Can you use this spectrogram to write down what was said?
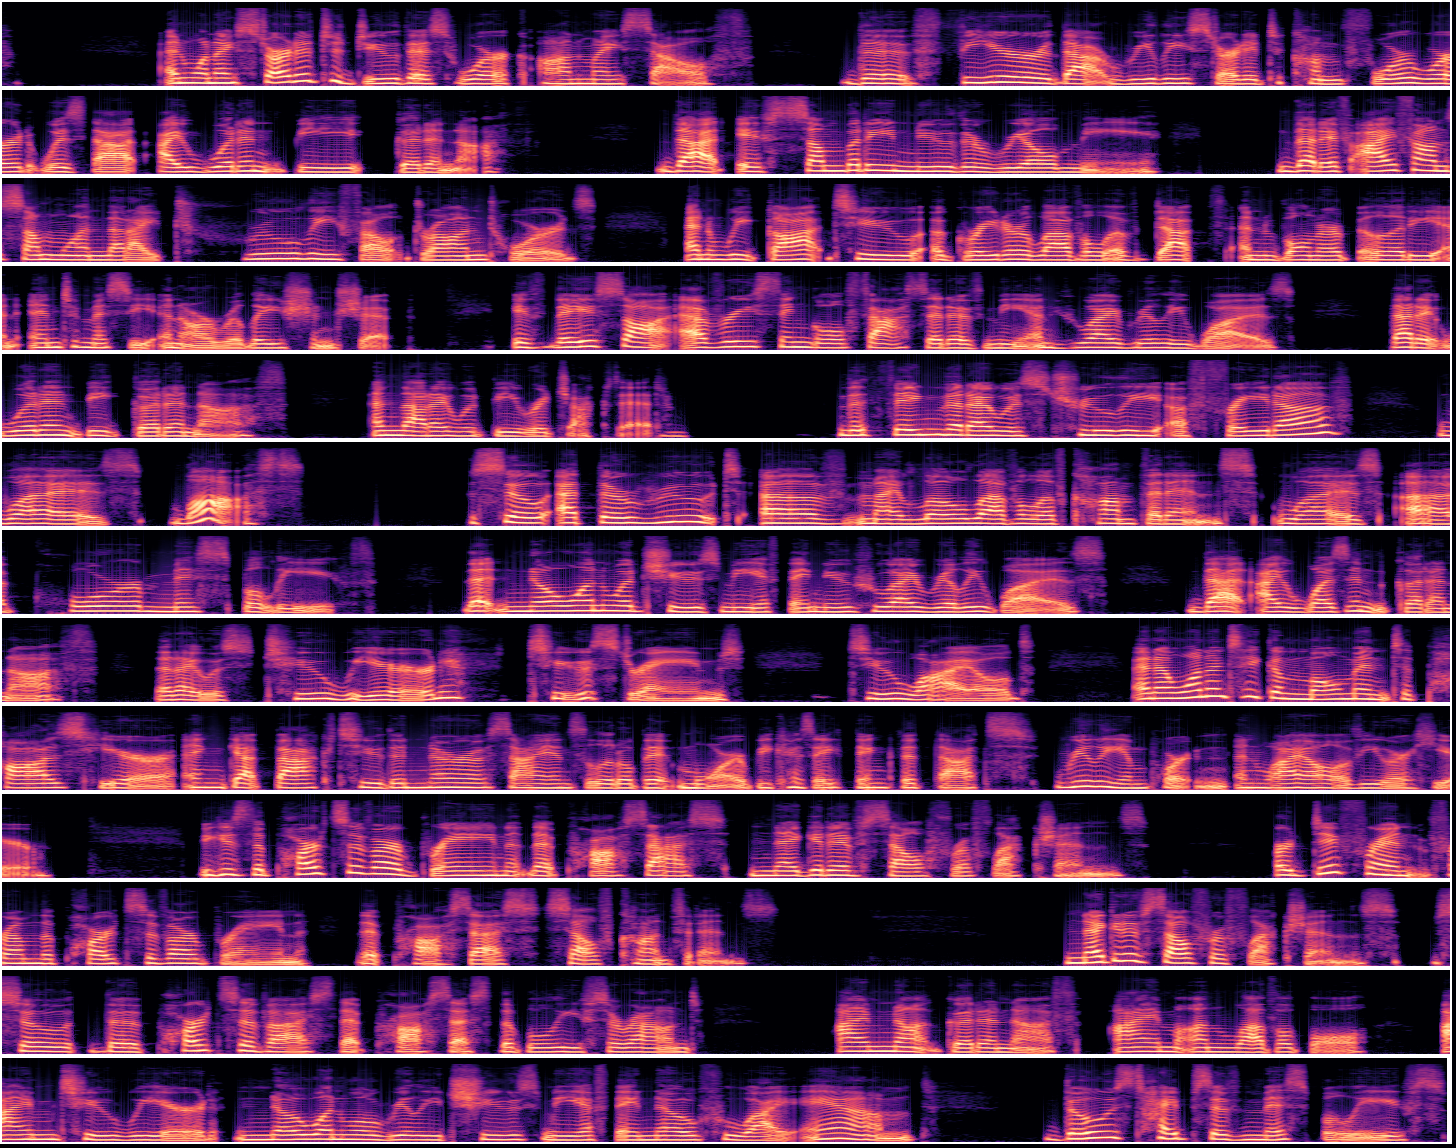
And when I started to do this work on myself, the fear that really started to come forward was that I wouldn't be good enough. That if somebody knew the real me, that if I found someone that I truly felt drawn towards, and we got to a greater level of depth and vulnerability and intimacy in our relationship, if they saw every single facet of me and who I really was, that it wouldn't be good enough and that I would be rejected. The thing that I was truly afraid of was loss. So, at the root of my low level of confidence was a core misbelief that no one would choose me if they knew who I really was, that I wasn't good enough, that I was too weird, too strange, too wild. And I want to take a moment to pause here and get back to the neuroscience a little bit more because I think that that's really important and why all of you are here. Because the parts of our brain that process negative self reflections are different from the parts of our brain that process self confidence. Negative self reflections, so the parts of us that process the beliefs around, I'm not good enough, I'm unlovable, I'm too weird, no one will really choose me if they know who I am. Those types of misbeliefs,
